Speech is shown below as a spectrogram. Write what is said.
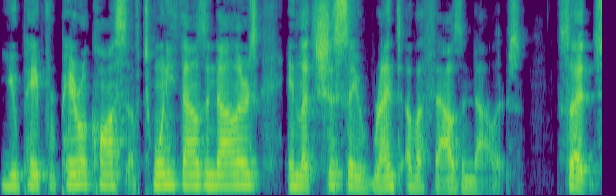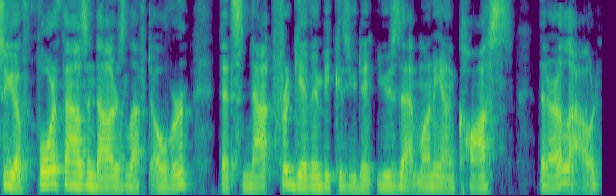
you pay for payroll costs of $20,000 and let's just say rent of $1,000. So, that, so you have $4,000 left over that's not forgiven because you didn't use that money on costs that are allowed.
